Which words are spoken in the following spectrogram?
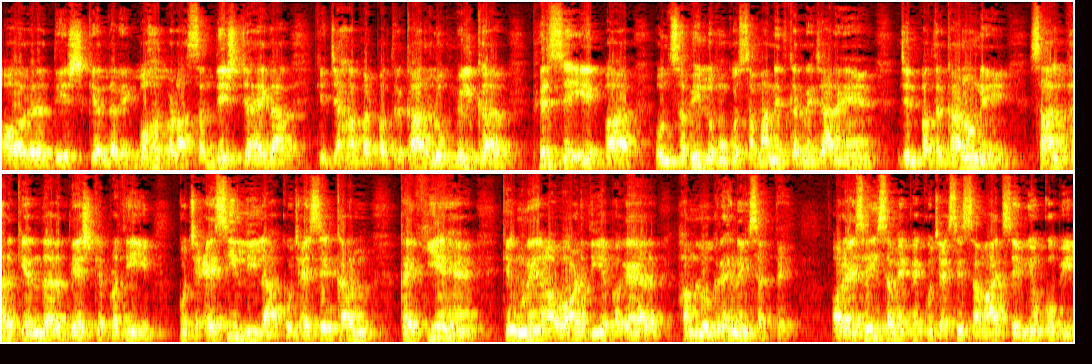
और देश के अंदर एक बहुत बड़ा संदेश जाएगा कि जहाँ पर पत्रकार लोग मिलकर फिर से एक बार उन सभी लोगों को सम्मानित करने जा रहे हैं, जिन पत्रकारों ने साल भर के अंदर देश के प्रति कुछ ऐसी लीला, कुछ ऐसे कर्म किए हैं कि उन्हें अवार्ड दिए बगैर हम लोग रह नहीं सकते। और ऐसे ही समय पे कुछ ऐसे समाज सेवियों को भी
